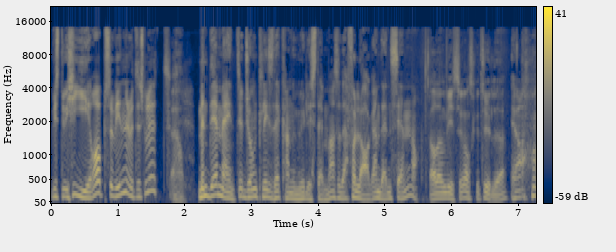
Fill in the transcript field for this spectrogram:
hvis du ikke gir opp, så vinner du til slutt. Ja. Men det mente John Cleese det kan umulig stemme, så derfor laga han den scenen. da. ja, den viser ganske tydelig det. Ja.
